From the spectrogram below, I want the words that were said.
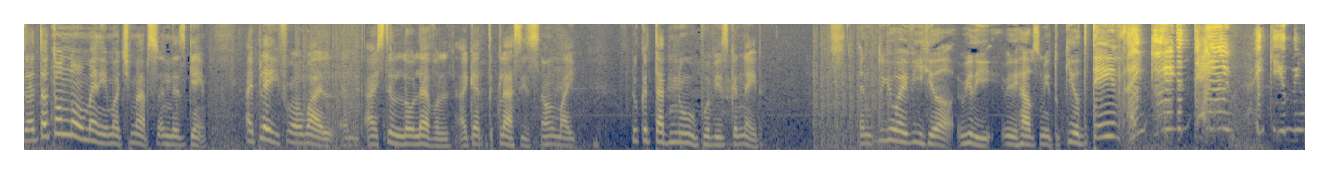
uh, I don't know many much maps in this game. I play for a while, and I still low level. I get the classes. Oh my! Look at that noob with his grenade. And the UAV here really, really helps me to kill the Dave. I killed the Dave. I killed him.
